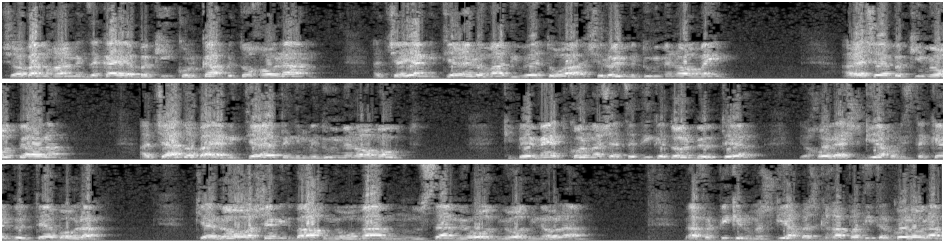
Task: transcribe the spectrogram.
שרבן יוחנן בן זכאי היה בקיא כל כך בתוך העולם, עד שהיה מתיירא לומר דברי תורה שלא ילמדו ממנו הרמאים. הרי שהיה בקיא מאוד בעולם, עד שאדרבה היה מתיירא פן ילמדו ממנו רמאות. כי באמת כל מה שהצדיק גדול ביותר יכול להשגיח ולהסתכל ביותר בעולם. כי הלא השם יתברך ומרומם ומנוסה מאוד מאוד מן העולם, ואף על פי כן הוא משגיח בהשגחה פרטית על כל העולם.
